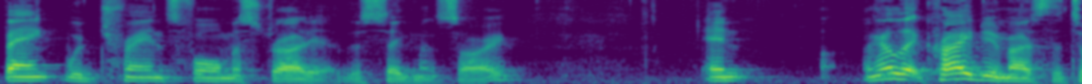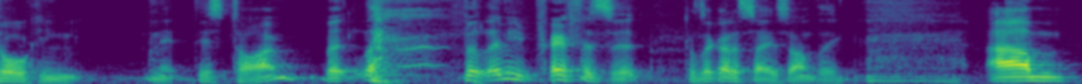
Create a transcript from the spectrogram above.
Bank Would Transform Australia, this segment, sorry. And I'm going to let Craig do most of the talking this time, but, but let me preface it because I've got to say something. Um,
